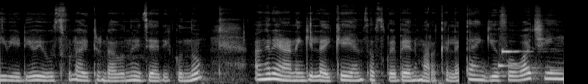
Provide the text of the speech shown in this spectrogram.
ഈ വീഡിയോ യൂസ്ഫുൾ ആയിട്ടുണ്ടാകുമെന്ന് വിചാരിക്കുന്നു. അങ്ങനെയാണെങ്കിൽ ലൈക്ക് ചെയ്യാൻ സബ്സ്ക്രൈബ് ചെയ്യാൻ മറക്കല്ലേ. താങ്ക് ഫോർ വാച്ചിങ്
